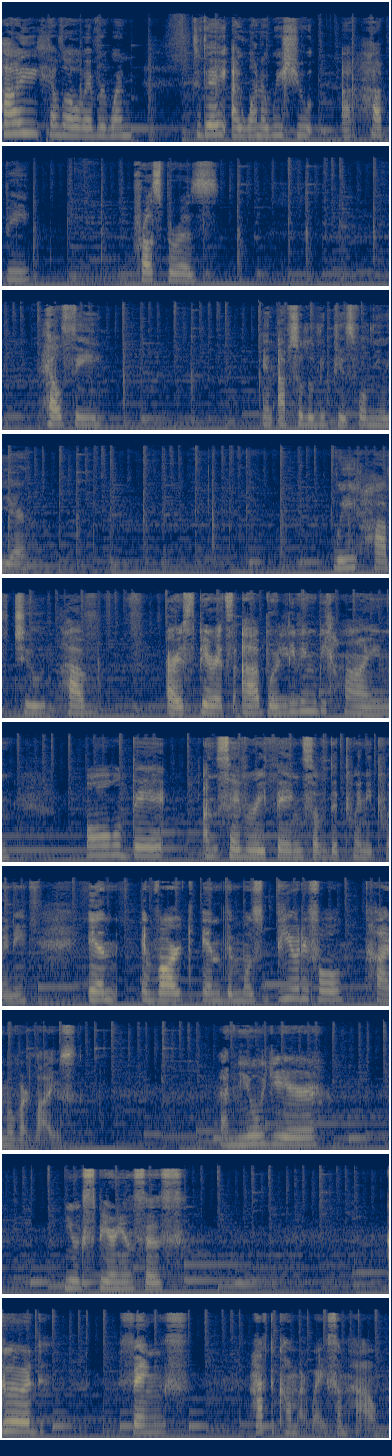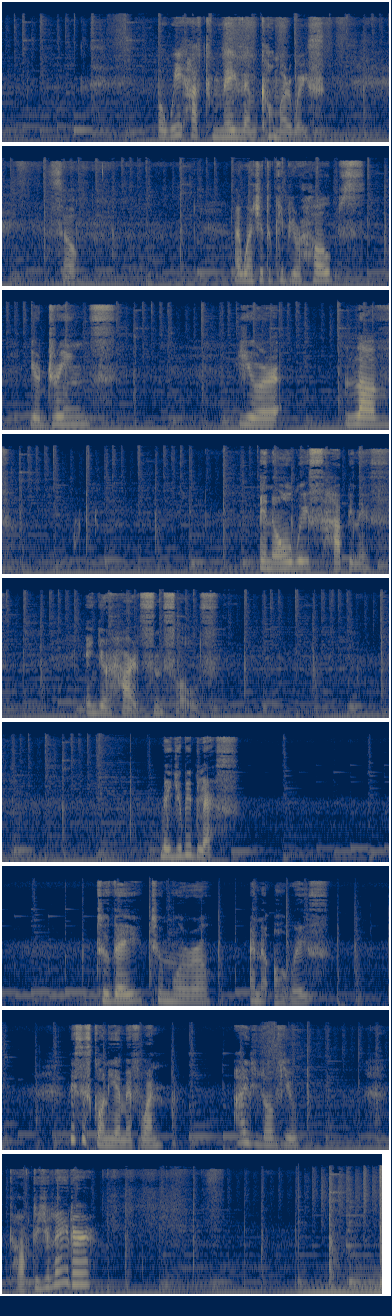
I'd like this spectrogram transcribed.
Hi, hello everyone. Today I want to wish you a happy, prosperous, healthy, and absolutely peaceful new year. We have to have our spirits up. We're leaving behind all the unsavory things of the 2020 and embark in the most beautiful time of our lives. A new year, new experiences, good things have to come our way somehow. But we have to make them come our ways. So, I want you to keep your hopes, your dreams, your love, and always happiness in your hearts and souls. May you be blessed today, tomorrow, and always. This is Connie MF1. I love you. Talk to you later. thank you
